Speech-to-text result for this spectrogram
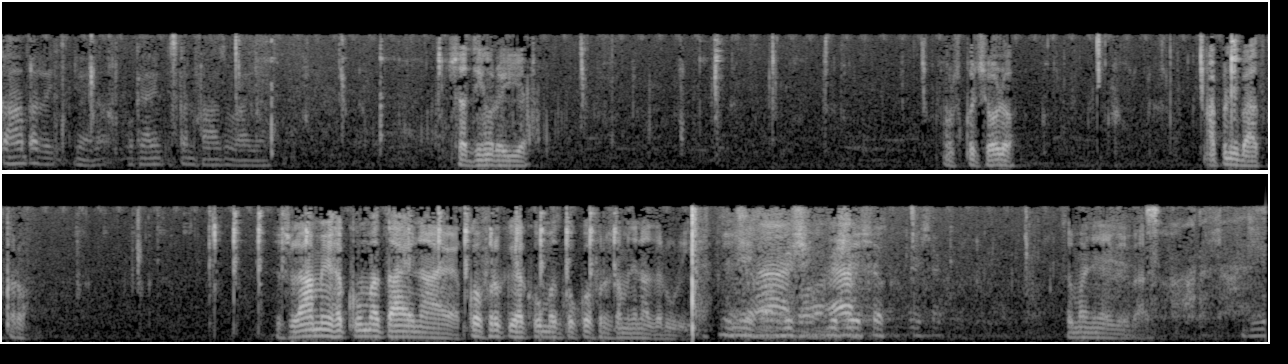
کہاں پر جو ہے نا وہ کہہ رہے ہیں اس کا نفاذ ہوا یا صدیوں رہی ہے۔ اس کو چھوڑو۔ اپنی بات کرو۔ اسلامی حکومت آئے نہ آئے کفر کی حکومت کو کفر سمجھنا ضروری ہے۔ جی بے شک سمجھ نہیں میری بات۔ جی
